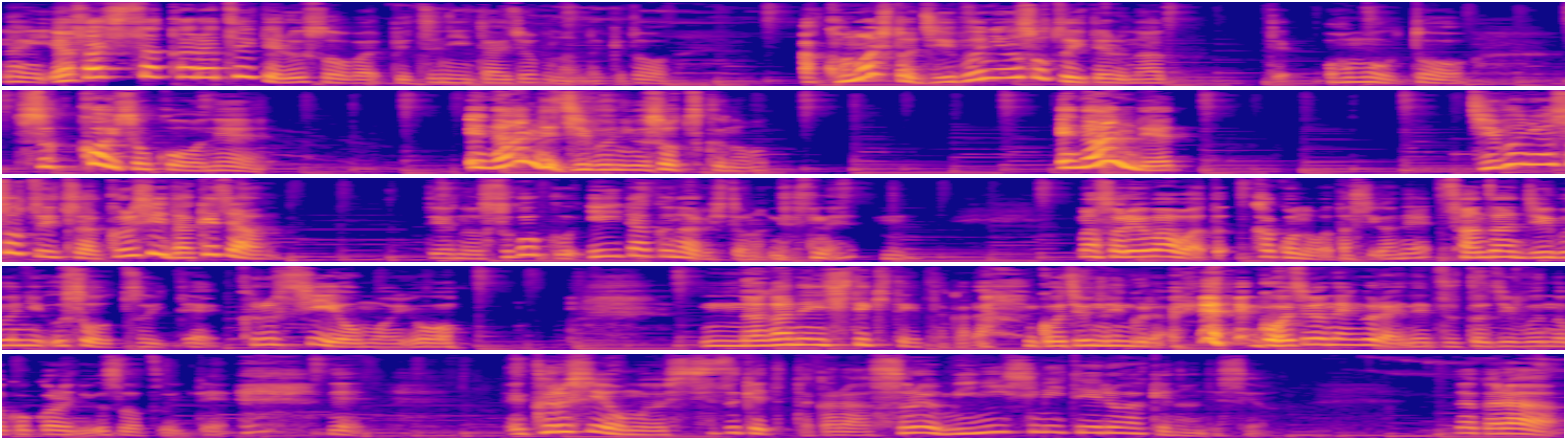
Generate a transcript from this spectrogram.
なんか優しさからついてる嘘は別に大丈夫なんだけどあこの人自分に嘘ついてるなって思うとすっごいそこをねえなんで自分に嘘つくの？えなんで？自分に嘘ついてたら苦しいだけじゃんっていうのをすごく言いたくなる人なんですね。うん。まあそれは過去の私がね散々自分に嘘をついて苦しい思いを長年してきてたから 50年ぐらい。50年ぐらいねずっと自分の心に嘘をついてで苦しい思いをし続けてたからそれを身に染みているわけなんですよ。だから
